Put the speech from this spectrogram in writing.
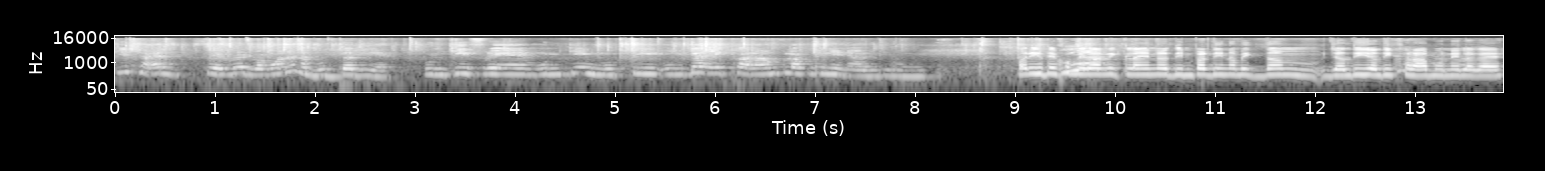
की शायद फेवरेट भगवान है ना बुद्धा जी है। उनकी फ्रेम उनकी मूर्ति उनका एक कराम क्लॉक भी लेने वाली थी मम्मी। और ये देखो मेरा रिक्लाइनर दिन पर दिन अब एकदम जल्दी जल्दी ख़राब होने लगा है।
